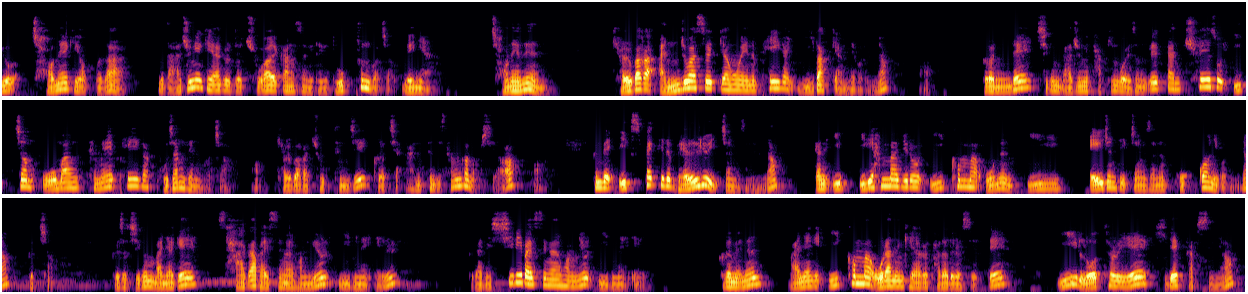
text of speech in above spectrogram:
요 전의 계약보다 요 나중에 계약을 더 좋아할 가능성이 되게 높은 거죠. 왜냐? 전에는 결과가 안 좋았을 경우에는 페이가 2밖에 안 되거든요. 어. 그런데 지금 나중에 바뀐 거에서는 일단 최소 2.5만큼의 페이가 보장되는 거죠. 어. 결과가 좋든지 그렇지 않든지 상관없이요. 어. 근데 expected value 입장에서는요. 그러니까 이, 이게 한마디로 2,5는 이 에이전트 입장에서는 복권이거든요. 그쵸? 그래서 지금 만약에 4가 발생할 확률 2분의 1, 그 다음에 10이 발생할 확률 2분의 1. 그러면은 만약에 2,5라는 계약을 받아들였을 때 이 로터리의 기대값은요.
